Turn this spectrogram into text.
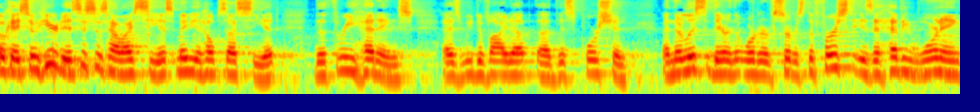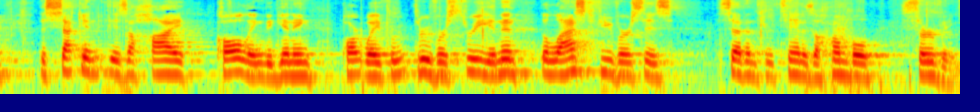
Okay, so here it is. This is how I see us. Maybe it helps us see it. The three headings as we divide up uh, this portion. And they're listed there in the order of service. The first is a heavy warning, the second is a high calling, beginning partway through, through verse 3. And then the last few verses, 7 through 10, is a humble serving.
